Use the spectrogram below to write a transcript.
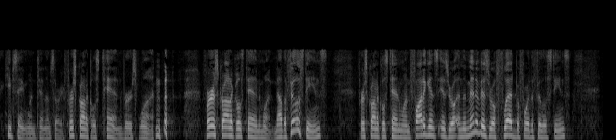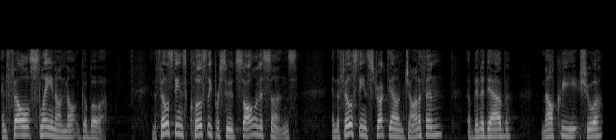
I keep saying 110, I'm sorry. 1 Chronicles 10 verse 1. 1 Chronicles 10 1. Now the Philistines 1 Chronicles 10 1 fought against Israel and the men of Israel fled before the Philistines and fell slain on Mount Gilboa. And the Philistines closely pursued Saul and his sons, and the Philistines struck down Jonathan Abinadab, Malchi-Shua,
